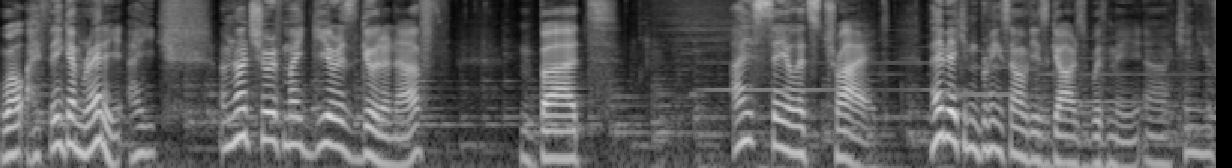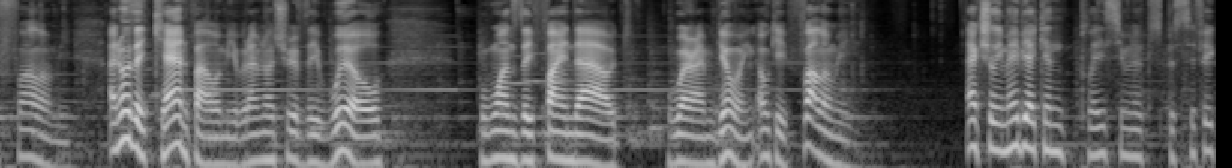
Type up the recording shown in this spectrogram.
Well, I think I'm ready. I, I'm not sure if my gear is good enough, but I say let's try it. Maybe I can bring some of these guards with me. Uh, can you follow me? I know they can follow me, but I'm not sure if they will once they find out where I'm going. Okay, follow me. Actually, maybe I can place you in a specific...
